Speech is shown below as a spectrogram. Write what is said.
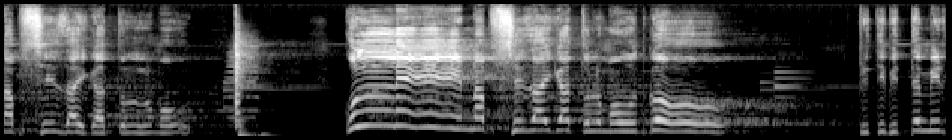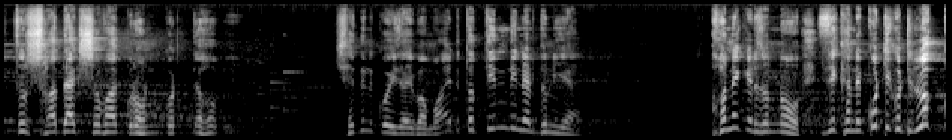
নাফসি জায়গা তুল মৌত। কুল্লি নাফসি জায়গা তুল মৌত গো। পৃথিবীতে মৃত্যুর স্বাদ একশো ভাগ গ্রহণ করতে হবে। সেদিন কই যাইবা মা? এটা তো তিন দিনের দুনিয়া। ক্ষণেকের জন্য যেখানে কোটি কোটি লক্ষ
